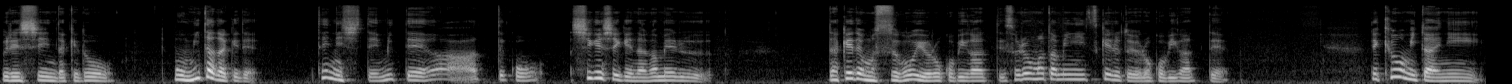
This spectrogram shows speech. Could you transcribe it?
嬉しいんだけどもう見ただけで手にして見てあーってこうしげしげ眺めるだけでもすごい喜びがあってそれをまた身につけると喜びがあってで今日みたいに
